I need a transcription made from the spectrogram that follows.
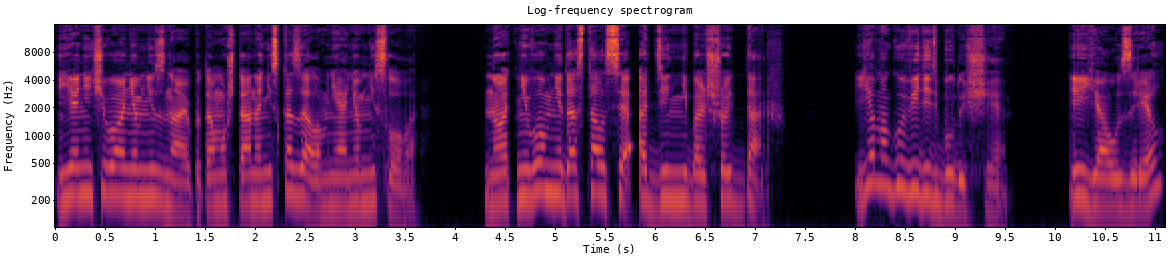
я ничего о нем не знаю, потому что она не сказала мне о нем ни слова. Но от него мне достался один небольшой дар. Я могу видеть будущее. И я узрел,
